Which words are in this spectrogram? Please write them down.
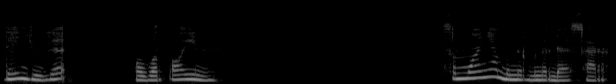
Dan juga PowerPoint. Semuanya benar-benar dasar.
